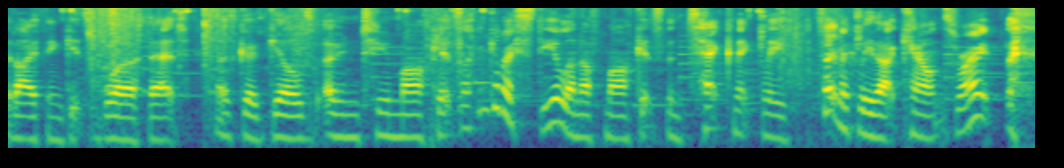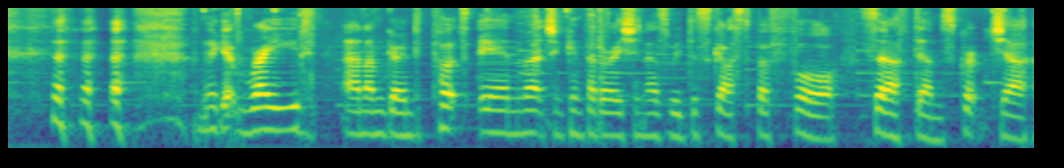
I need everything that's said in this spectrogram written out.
that I think it's worth it. Let's go guilds own two markets. I think if I steal enough markets, then technically, technically that counts, right? I'm going to get Raid and I'm going to put in Merchant Confederation as we discussed before. Serfdom, Scripture,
